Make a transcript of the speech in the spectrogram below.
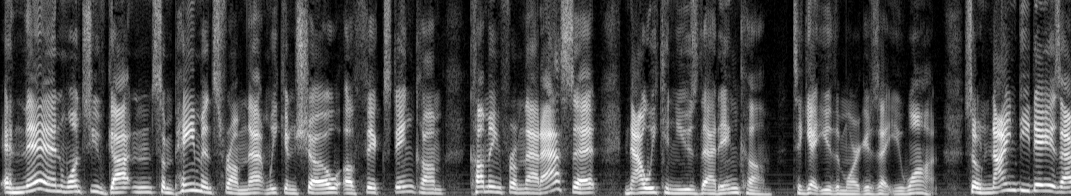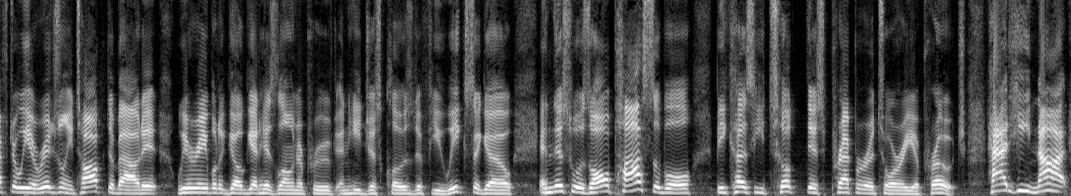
And then once you've gotten some payments from that, we can show a fixed income coming from that asset. Now we can use that income to get you the mortgage that you want. So 90 days after we originally talked about it, we were able to go get his loan approved and he just closed a few weeks ago. And this was all possible because he took this preparatory approach. Had he not,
